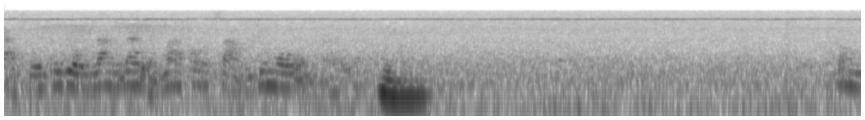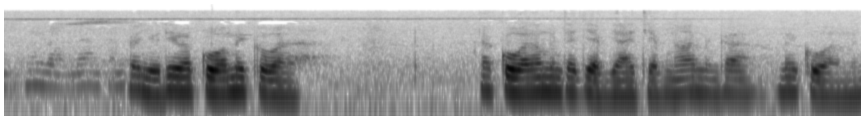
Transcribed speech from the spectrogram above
อาจจะเป็นทุโยงนั่งได้อย่างมากก็สามชั่วโมงอะไรต้องให้ลองนั่งทั้งก็อยู่ที่ว่ากลัวไม่กลัวถ้ากลัวแล้วมันจะเจ็บใหญ่เจ็บน้อยมันก็ไม่กลัวมัน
